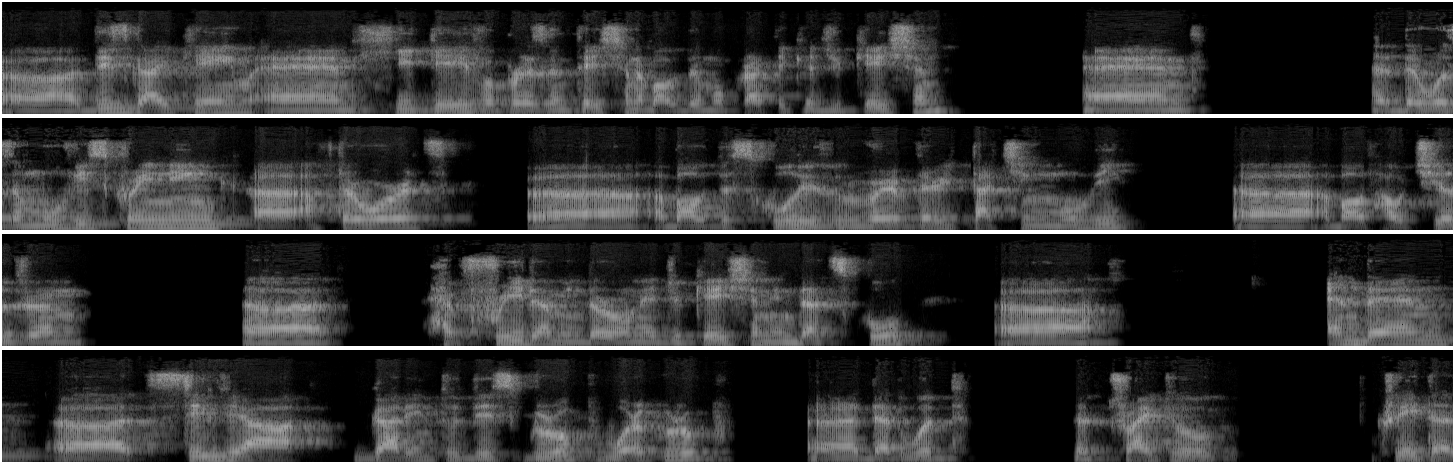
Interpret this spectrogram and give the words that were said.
uh, this guy came and he gave a presentation about democratic education, and uh, there was a movie screening uh, afterwards uh, about the school. is a very very touching movie about how children have freedom in their own education in that school. Uh, and then uh, Sylvia got into this group, work group, uh, that would uh, try to create a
